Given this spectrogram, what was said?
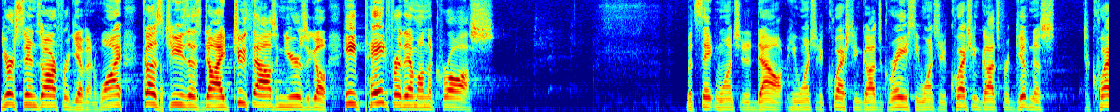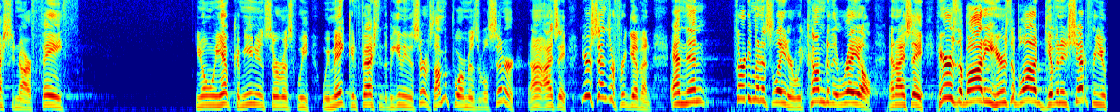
Your sins are forgiven. Why? Because Jesus died 2,000 years ago. He paid for them on the cross. But Satan wants you to doubt. He wants you to question God's grace. He wants you to question God's forgiveness, to question our faith. You know, when we have communion service, we, we make confession at the beginning of the service. I'm a poor, miserable sinner. I say, Your sins are forgiven. And then 30 minutes later, we come to the rail and I say, Here's the body, here's the blood given and shed for you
